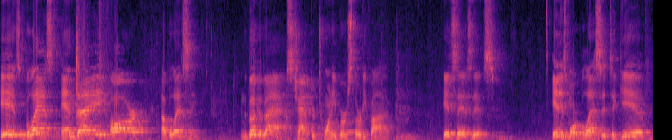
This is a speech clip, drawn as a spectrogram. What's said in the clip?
is blessed and they are a blessing. In the book of Acts, chapter 20, verse 35, it says this It is more blessed to give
